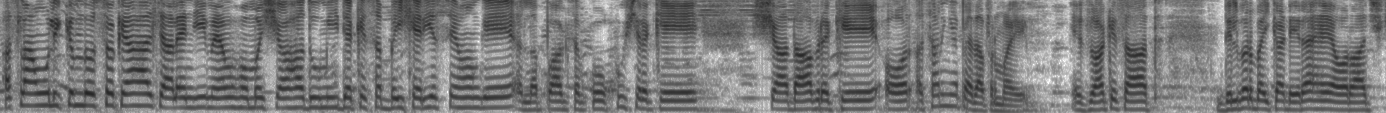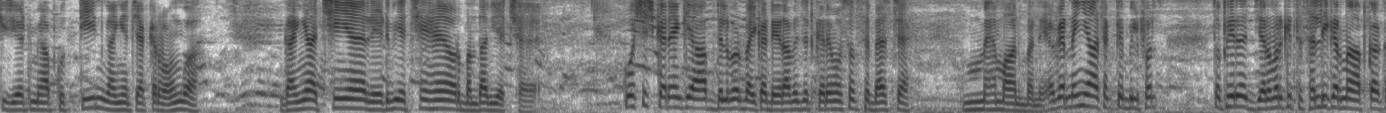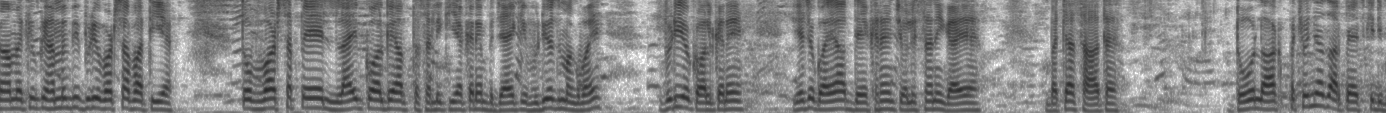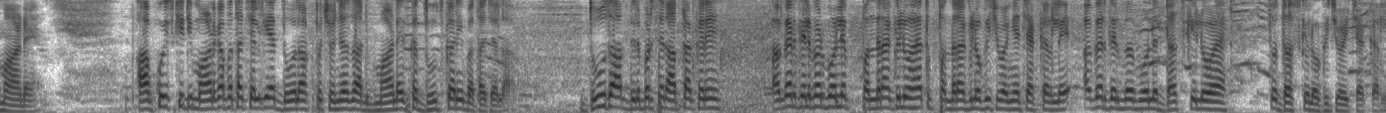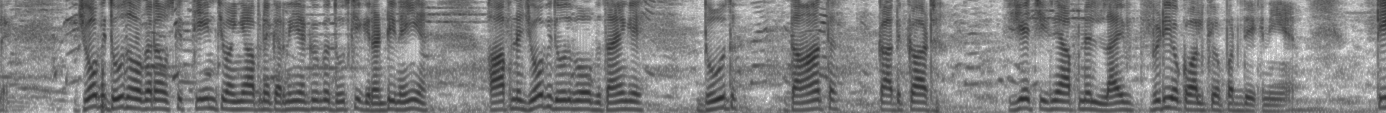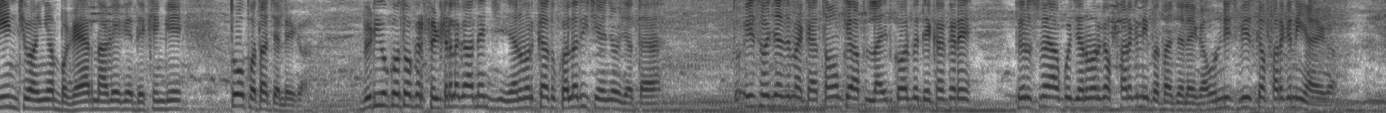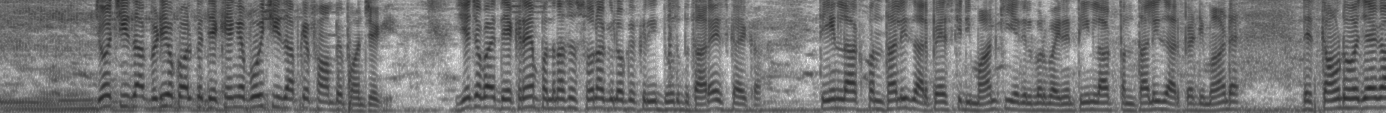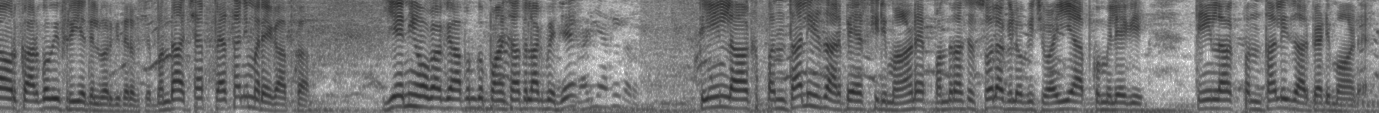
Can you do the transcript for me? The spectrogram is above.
अस्सलाम वालेकुम दोस्तों, क्या हाल चाल है? जी, मैं मोहम्मद शाहद। उम्मीद है कि सब भाई खैरियत से होंगे। अल्लाह पाक सबको खुश रखे, शादाब रखे और आसानियाँ पैदा फरमाए। इस दुआ के साथ दिलबर भाई का डेरा है और आज की डेट में आपको तीन गायें चेक करवाऊँगा। गायें अच्छी हैं, रेट भी अच्छे हैं और बंदा भी अच्छा है। कोशिश करें कि आप दिलबर भाई का डेरा विज़िट करें, वो सबसे बेस्ट है। मेहमान बने। अगर नहीं आ सकते बिलफर्ज तो फिर जानवर की तसल्ली करना आपका काम है, क्योंकि हमें भी वीडियो व्हाट्सअप आती है। तो व्हाट्सअप पे लाइव कॉल पे आप तसल्ली किया करें, बजाय कि वीडियोज़ मंगवाएँ वीडियो कॉल करें। ये जो गाय आप देख रहे हैं चौलीसानी गाय है, बच्चा साथ है, दो लाख पचवंजा हज़ार रुपये इसकी डिमांड है। आपको इसकी डिमांड का पता चल गया, दो लाख पचवंजा हज़ार डिमांड है, इसका दूध का नहीं पता चला। दूध आप दिलबर से रबता करें अगर दिल भर बोले पंद्रह किलो है तो पंद्रह किलो की चुवाइयाँ चेक कर ले। अगर दिल भर बोले दस किलो है तो दस किलो की चुवाई चेक कर ले। जो भी दूध होगा ना, उसकी तीन चुवाइयाँ आपने करनी है, क्योंकि दूध की गारंटी नहीं है। आपने जो भी दूध वो बताएँगे, दूध, दांत कद काठ ये चीज़ें आपने लाइव वीडियो कॉल के ऊपर देखनी है। तीन चुवाइयाँ बगैर नागे के देखेंगे तो पता चलेगा। वीडियो को तो अगर फ़िल्टर लगा दें, जानवर का तो कलर ही चेंज हो जाता है। तो इस वजह से मैं कहता हूँ कि आप लाइव कॉल पर देखा करें, फिर उसमें आपको जानवर का फ़र्क नहीं पता चलेगा, उन्नीस बीस का फ़र्क नहीं आएगा। जो चीज़ आप वीडियो कॉल पे देखेंगे, वही चीज़ आपके फार्म पे पहुंचेगी। ये जो गाय देख रहे हैं, पंद्रह से सोलह किलो के करीब दूध बता रहे हैं इस गाय का। तीन लाख पैंतालीस हज़ार रुपये इसकी डिमांड की है, दिलबर भाई ने। तीन लाख पैंतालीस हज़ार रुपये डिमांड है। डिस्काउंट हो जाएगा और कार्गो भी फ्री है दिलबर की तरफ़ से। बंदा अच्छा है, पैसा नहीं मरेगा आपका। ये नहीं होगा कि आप उनको पाँच सात लाख भेजें। तीन लाख पैंतालीस हज़ार रुपया इसकी डिमांड है। पंद्रह से सोलह किलो की चुवाई है आपको मिलेगी। तीन लाख पैंतालीस हज़ार रुपया डिमांड है।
